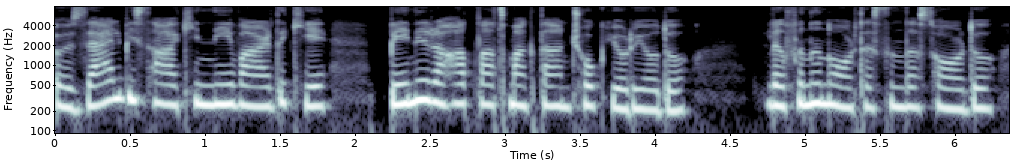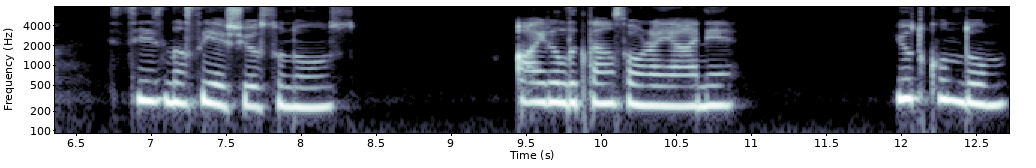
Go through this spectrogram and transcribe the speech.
Özel bir sakinliği vardı ki beni rahatlatmaktan çok yoruyordu. Lafının ortasında sordu. Siz nasıl yaşıyorsunuz? Ayrıldıktan sonra yani. Yutkundum.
